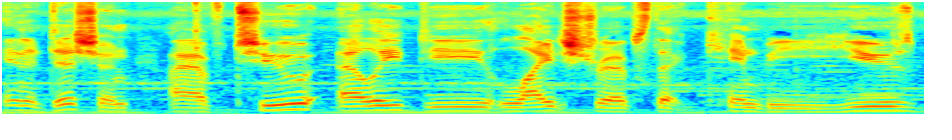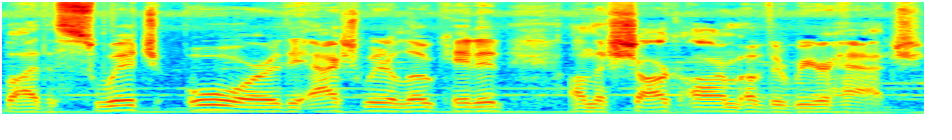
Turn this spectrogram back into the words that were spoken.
In addition, I have two LED light strips that can be used by the switch or the actuator located on the shark arm of the rear hatch.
